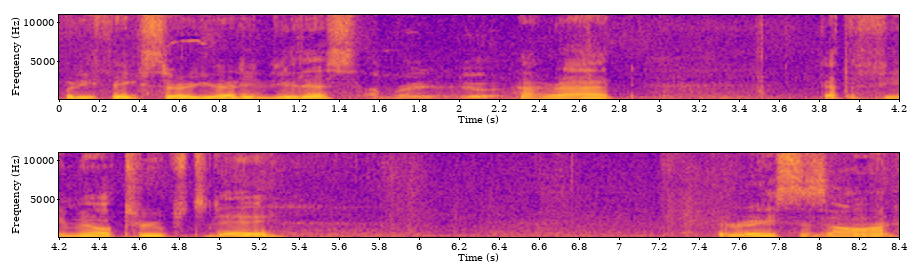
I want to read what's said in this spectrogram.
What do you think, sir? You ready to do this? I'm ready to do it. All right. Got the female troops today. The race is on.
